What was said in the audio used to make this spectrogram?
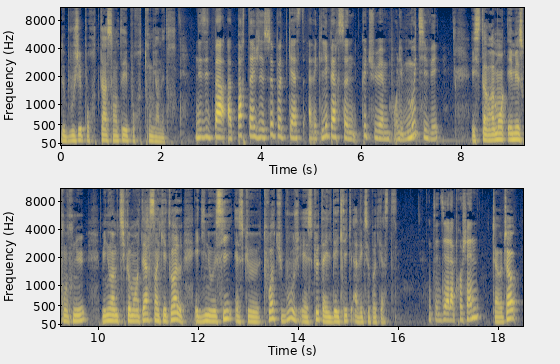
de bouger pour ta santé et pour ton bien-être. N'hésite pas à partager ce podcast avec les personnes que tu aimes pour les motiver et si tu as vraiment aimé ce contenu, mets-nous un petit commentaire, 5 étoiles, et dis-nous aussi, est-ce que toi tu bouges et est-ce que tu as eu le déclic avec ce podcast? On te dit à la prochaine. Ciao, ciao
